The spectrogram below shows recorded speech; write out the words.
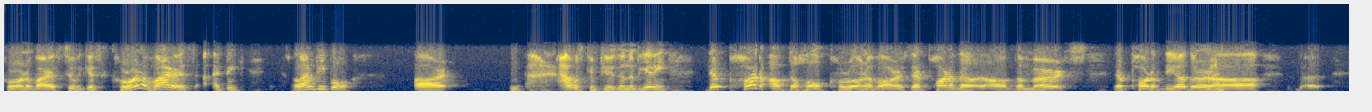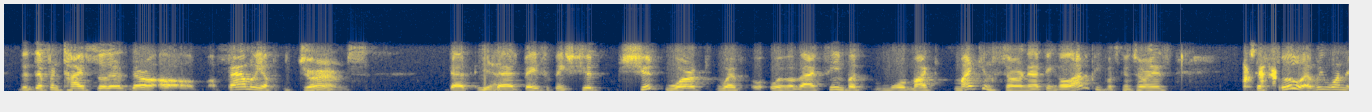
coronavirus too, because coronavirus, I think a lot of people are. I was confused in the beginning. They're part of the whole coronavirus. They're part of the of the MERS. They're part of the other right. uh, the, different types. So they're they're a, a family of germs that yes. that basically should should work with with a vaccine. But my my concern, and I think a lot of people's concern is the flu. Everyone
